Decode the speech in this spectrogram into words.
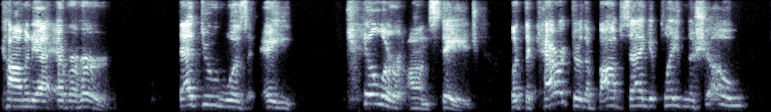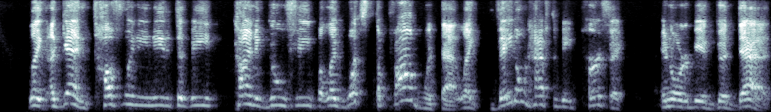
comedy I ever heard. That dude was a killer on stage. But the character that Bob Saget played in the show like again, tough when he needed to be, kind of goofy, but like, what's the problem with that? Like, they don't have to be perfect in order to be a good dad.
